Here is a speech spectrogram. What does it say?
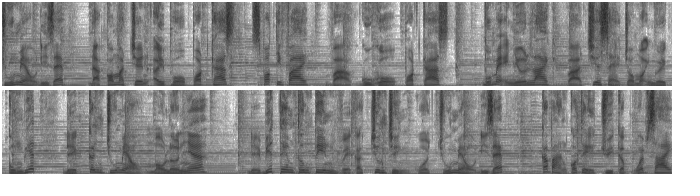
Chú Mèo Đi Dép đã có mặt trên Apple Podcast, Spotify và Google Podcast. Bố mẹ nhớ like và chia sẻ cho mọi người cùng biết để kênh Chú Mèo màu lớn nhé. Để biết thêm thông tin về các chương trình của Chú Mèo Đi Dép, các bạn có thể truy cập website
